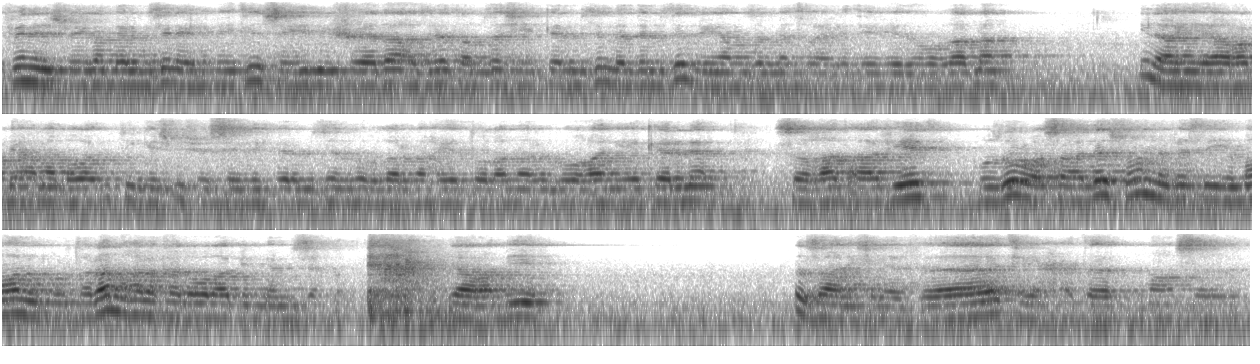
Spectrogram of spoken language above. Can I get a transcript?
Efendimiz Peygamberimizin ehli beytin seyyidi şüheda Hazreti Hamza şehitlerimizin beldemizde dünyamızın metfaiyle tevhid ruhlarına İlahi ya Rabbi ana baba bütün geçmiş ve sevdiklerimizin ruhlarına, hayatta olanların ruhaniyetlerine sıhhat, afiyet, huzur ve saadet son nefeste imanı kurtaran halakada olabilmemize. Ya Rabbi rızan için el Fatiha'ta mahsırlık.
